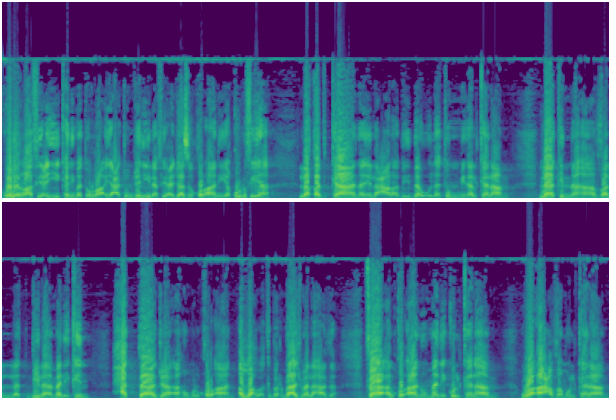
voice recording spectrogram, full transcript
وللرافعي كلمة رائعة جليلة في إعجاز القرآن يقول فيها لقد كان للعرب دولة من الكلام لكنها ظلت بلا ملك حتى جاءهم القرآن. الله أكبر. ما أجمل هذا؟ فالقرآن ملك الكلام وأعظم الكلام.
